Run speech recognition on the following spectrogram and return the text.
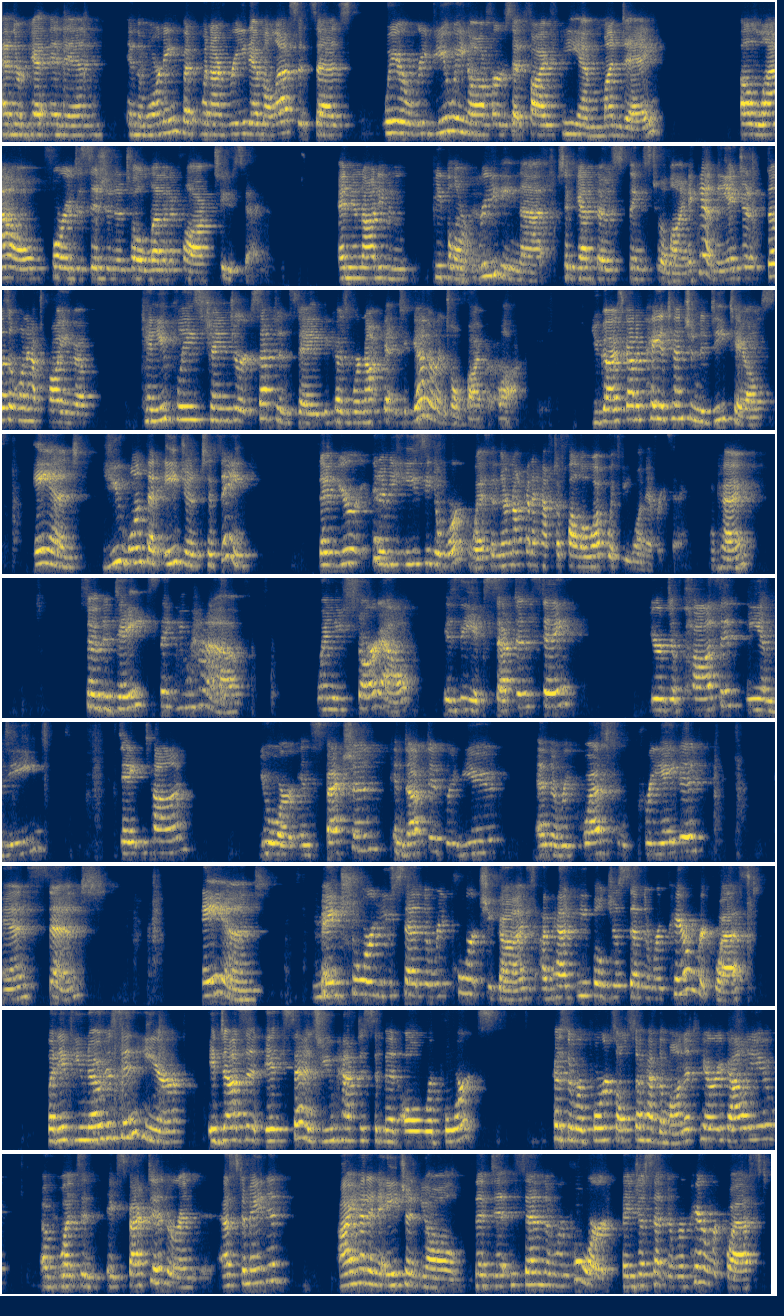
and they're getting it in in the morning. But when I read MLS, it says we're reviewing offers at 5 p.m. Monday. Allow for a decision until 11 o'clock Tuesday. And you're not even, people aren't reading that to get those things to align. Again, the agent doesn't want to have to call you and go, can you please change your acceptance date because we're not getting together until five o'clock. You guys got to pay attention to details and you want that agent to think that you're going to be easy to work with and they're not going to have to follow up with you on everything. Okay. So the dates that you have when you start out is the acceptance date, your deposit EMD date and time, your inspection conducted, reviewed, and the request created and sent. And make sure you send the reports, you guys. I've had people just send the repair request, but if you notice in here, it doesn't, it says you have to submit all reports because the reports also have the monetary value of what's expected or estimated. I had an agent, y'all, that didn't send the report, they just sent the repair request.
